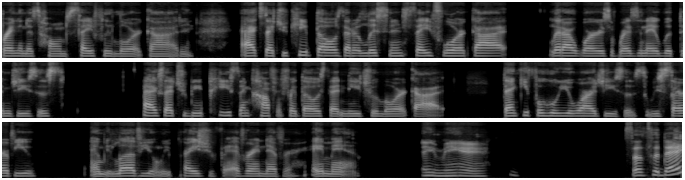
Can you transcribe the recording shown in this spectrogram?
bringing us home safely, Lord God. And ask that you keep those that are listening safe, Lord God. Let our words resonate with them, Jesus. ask that you be peace and comfort for those that need you, Lord God. Thank you for who you are, Jesus. We serve you and we love you and we praise you forever and ever. Amen. Amen. So today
